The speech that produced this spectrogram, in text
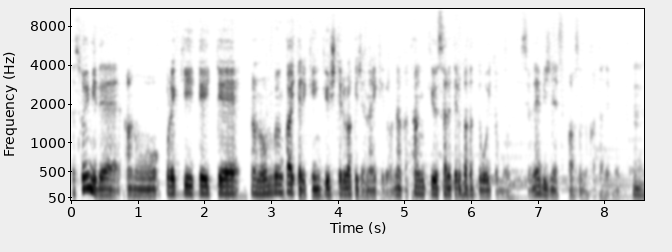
でそういう意味で、あの、これ聞いていて、あの論文書いたり研究してるわけじゃないけど、なんか探求されてる方って多いと思うんですよね、ビジネスパーソンの方でも。うん。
